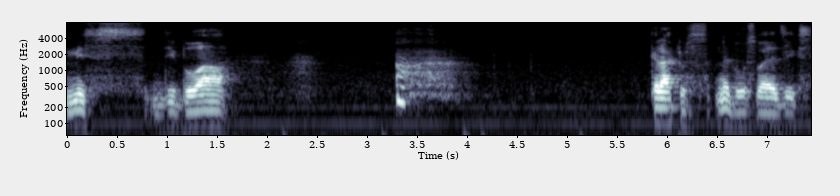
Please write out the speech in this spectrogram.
Miss Dubois. Krekls nebūs vajadzīgs.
